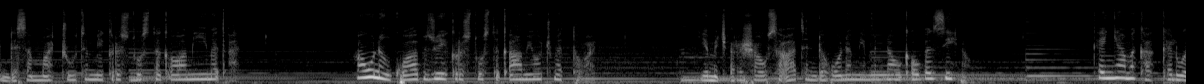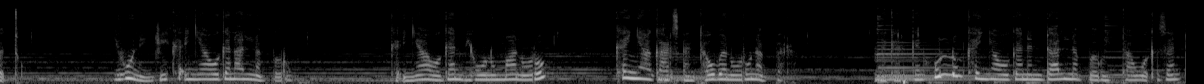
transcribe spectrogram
እንደ ሰማችሁትም የክርስቶስ ተቃዋሚ ይመጣል። አሁን እንኳ ብዙ የክርስቶስ ተቃዋሚዎች መጥተዋል። የመጨረሻው ሰዓት እንደሆነም የምናውቀው በዚህ ነው። ከእኛ መካከል ወጡ፣ ይሁን እንጂ ከእኛ ወገን አልነበሩም። ከእኛ ወገን ቢሆኑማ ኖሮ ከእኛ ጋር ጸንተው በኖሩ ነበር። ነገር ግን ሁሉም ከእኛ ወገን እንዳልነበሩ ይታወቅ ዘንድ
